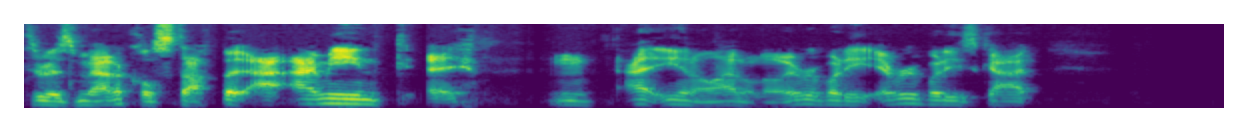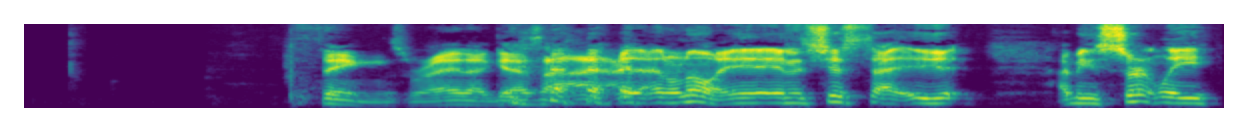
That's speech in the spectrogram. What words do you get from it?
through his medical stuff. But I, I mean, eh, mm, I, you know, I don't know. Everybody everybody's got things, right? I guess I, I, I don't know, and it's just I, I mean, certainly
